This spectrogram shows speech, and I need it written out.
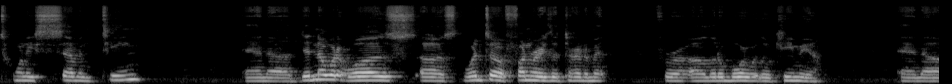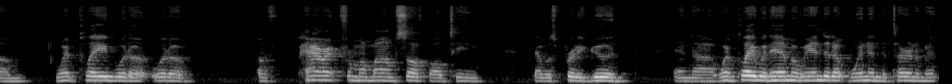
2017, and uh, didn't know what it was. Uh, went to a fundraiser tournament for a, little boy with leukemia, and um, went played with a with a, a parent from my mom's softball team that was pretty good, and uh, went play with him, and we ended up winning the tournament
